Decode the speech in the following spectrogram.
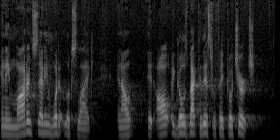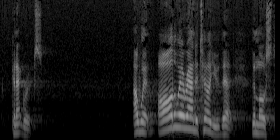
in a modern setting what it looks like. And I'll, it, all, it goes back to this for Faith Co Church connect groups. I went all the way around to tell you that the most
